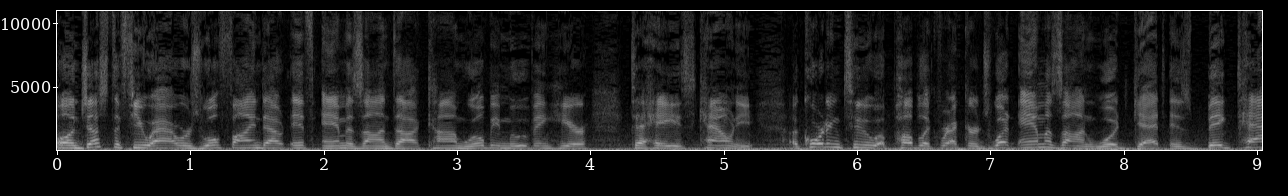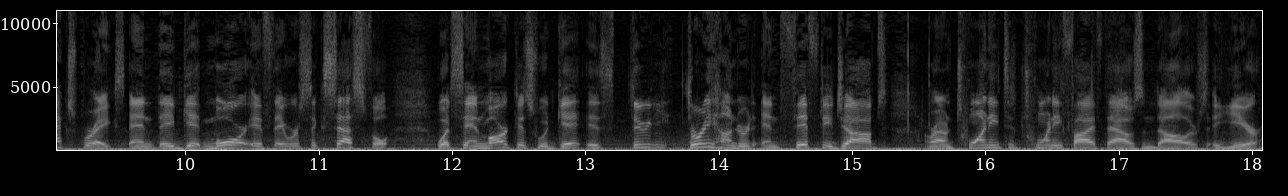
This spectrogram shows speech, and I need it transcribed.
Well, in just a few hours, we'll find out if Amazon.com will be moving here to Hays County. According to public records, what Amazon would get is big tax breaks, and they'd get more if they were successful. What San Marcos would get is 350 jobs, around 20 to $25,000 a year.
